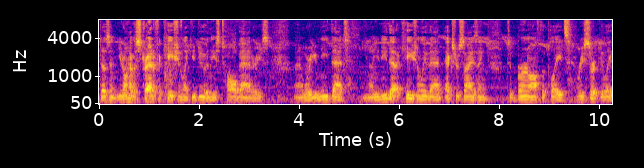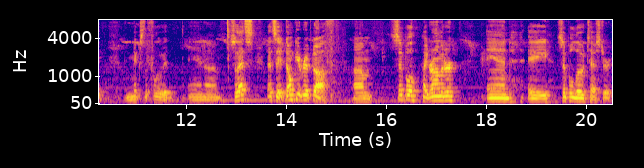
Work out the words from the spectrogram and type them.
Doesn't you don't have a stratification like you do in these tall batteries uh, where you need that, you know, you need that occasionally, that exercising to burn off the plates, recirculate, and mix the fluid. And um, so that's that's it. Don't get ripped off. Um, simple hydrometer and a simple load tester.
